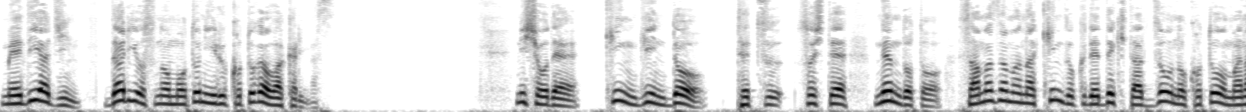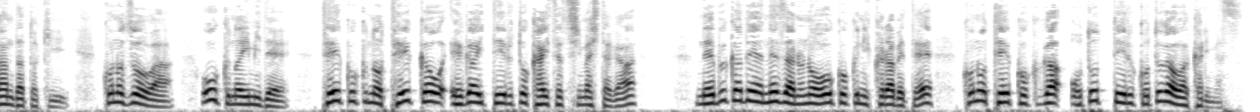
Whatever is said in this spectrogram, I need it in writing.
メディア人、ダリオスのもとにいることがわかります。2章で金、銀、銅、鉄、そして粘土と様々な金属でできた像のことを学んだとき、この像は多くの意味で帝国の低下を描いていると解説しましたが、ネブカデネザルの王国に比べて、この帝国が劣っていることがわかります。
